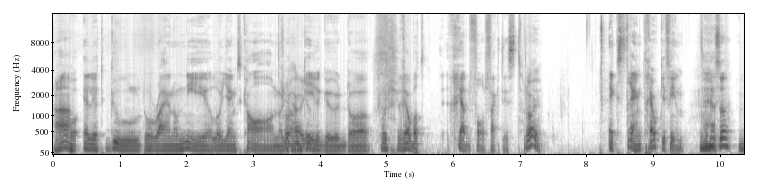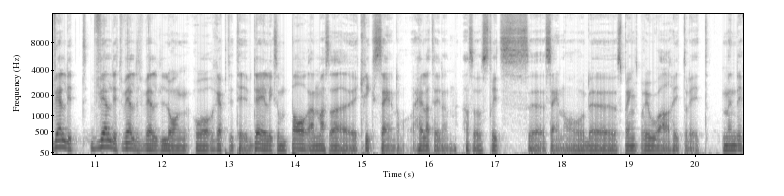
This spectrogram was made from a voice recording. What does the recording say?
Ah. och Elliot Gould och Ryan O'Neill och James Caan och John. Gielgud och Oj. Robert Redford faktiskt. Oj. Extremt tråkig film. Alltså. Väldigt, väldigt, väldigt, väldigt lång och repetitiv. Det är liksom bara en massa krigsscener hela tiden. Alltså stridsscener och det sprängs broar hit och dit. Men det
